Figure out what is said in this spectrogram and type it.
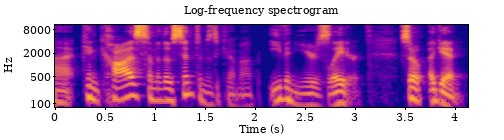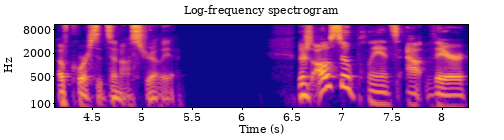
uh, can cause some of those symptoms to come up even years later. So, again, of course, it's in Australia. There's also plants out there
